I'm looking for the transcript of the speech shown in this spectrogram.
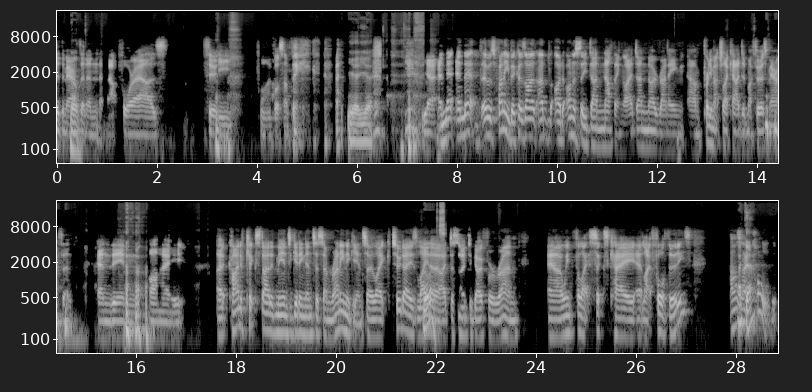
did the marathon in about four hours, 35 or something. yeah, yeah. yeah, and that and that it was funny because I'd, I'd, I'd honestly done nothing. I had done no running, um, pretty much like how I did my first marathon, and then I it kind of kick-started me into getting into some running again. So like two days later, I decided to go for a run, and I went for like six k at like four thirties. I was okay. like, "Holy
